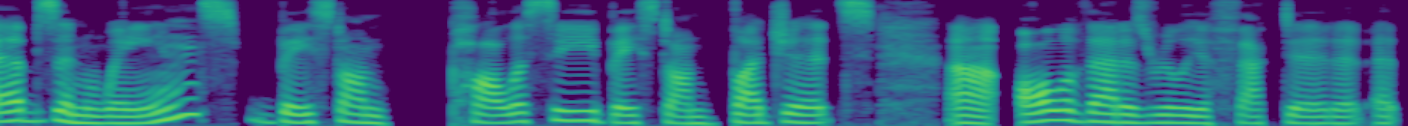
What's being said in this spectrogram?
ebbs and wanes based on policy, based on budgets. Uh, all of that is really affected at, at,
